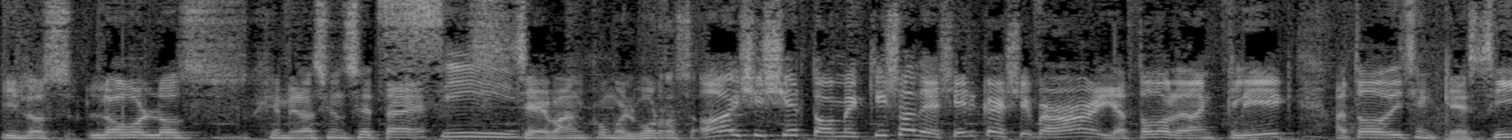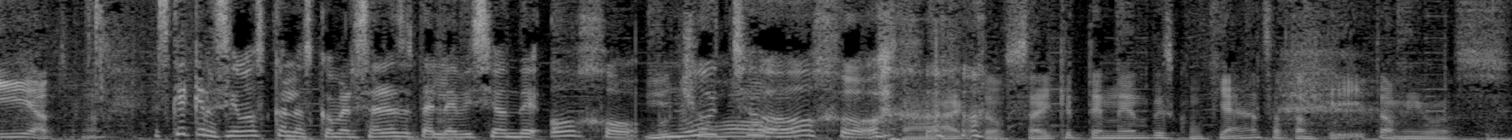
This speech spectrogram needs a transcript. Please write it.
Y los luego los generación Z eh, se van como el burro, ay, sí, cierto, me quiso decir que sí, brr", y a todo le dan clic, a todo dicen que sí. a- ¿no? Es que crecimos con los comerciales de televisión de ojo, mucho, ojo. Exacto, pues hay que tener desconfianza tantito, amigos.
